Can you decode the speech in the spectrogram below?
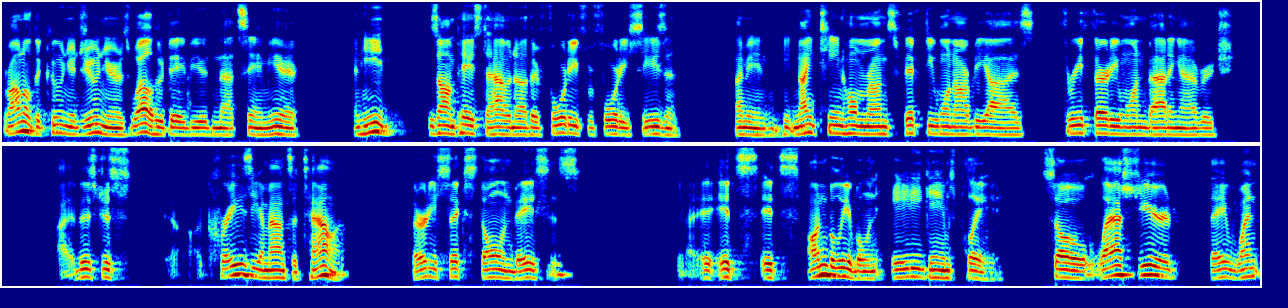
Ronald Acuna Jr. as well, who debuted in that same year, and he is on pace to have another 40 for 40 season. I mean, he 19 home runs, 51 RBIs, 331 batting average. there's just crazy amounts of talent. 36 stolen bases. It's it's unbelievable in 80 games played. So last year they went,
